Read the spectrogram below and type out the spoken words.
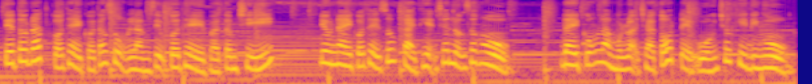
Tía tô đất có thể có tác dụng làm dịu cơ thể và tâm trí. Điều này có thể giúp cải thiện chất lượng giấc ngủ. Đây cũng là một loại trà tốt để uống trước khi đi ngủ.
